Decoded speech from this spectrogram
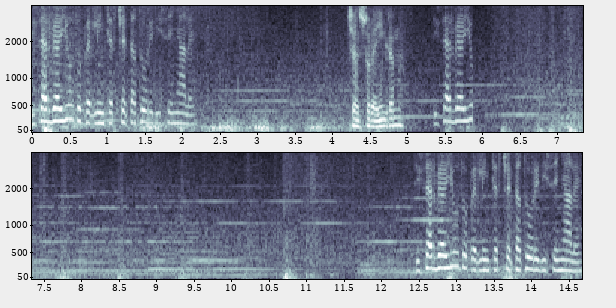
Ti serve aiuto per l'intercettatore di segnale? Censore Ingram? Ti serve aiuto? Ti serve aiuto per l'intercettatore di segnale?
